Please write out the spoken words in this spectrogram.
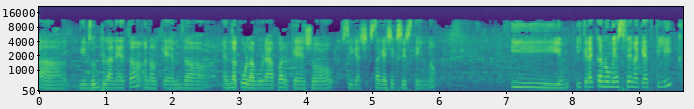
eh, dins d'un planeta en el que hem de, hem de col·laborar perquè això segueix, segueixi existint no? I, i crec que només fent aquest clic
